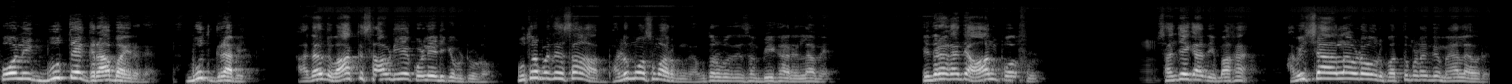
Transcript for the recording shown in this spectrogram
போலிங் பூத்தே கிராப் ஆயிருங்க. பூத் கிராபிங் அதாவது வாக்கு சாவடியே கொள்ளையடிக்கப்பட்டு விடும் உத்தரப்பிரதேசம் படுமோசமா இருக்குங்க. உத்தரப்பிரதேசம் பீகார் எல்லாமே. Indira Gandhi all powerful. சஞ்சய் காந்தி மகன். அமித்ஷா எல்லாம் விட ஒரு பத்து மடங்கு மேல அவரு.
